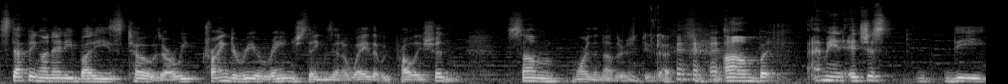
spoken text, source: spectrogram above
stepping on anybody's toes? Are we trying to rearrange things in a way that we probably shouldn't? Some more than others do that. um, but I mean, it's just the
